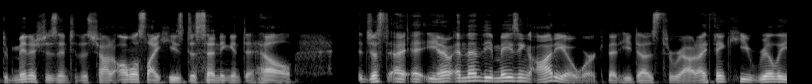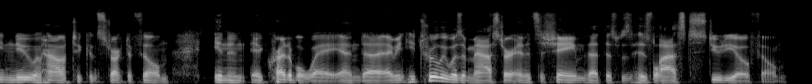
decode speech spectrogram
diminishes into the shot, almost like he's descending into hell just uh, uh, you know, and then the amazing audio work that he does throughout. I think he really knew how to construct a film in an incredible way, and uh, I mean, he truly was a master. And it's a shame that this was his last studio film.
